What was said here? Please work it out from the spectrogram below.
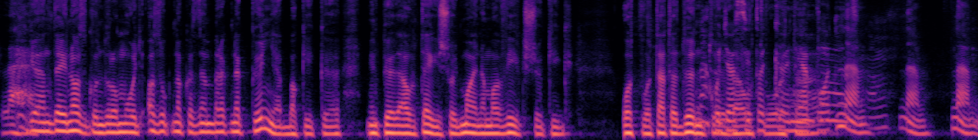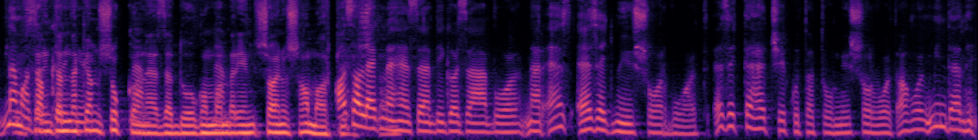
lehet. Igen, de én azt gondolom, hogy azoknak az embereknek könnyebb, akik, mint például te is, hogy majdnem a végsőkig ott volt, tehát a döntőben Hogy azt hitt, hogy könnyebb volt. Nem, nem. Nem, nem az Szerintem a könnyű. nekem sokkal nem. nehezebb dolgom van, mert én sajnos hamar kiestem. Az a legnehezebb igazából, mert ez, ez egy műsor volt. Ez egy tehetségkutató műsor volt, ahol minden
